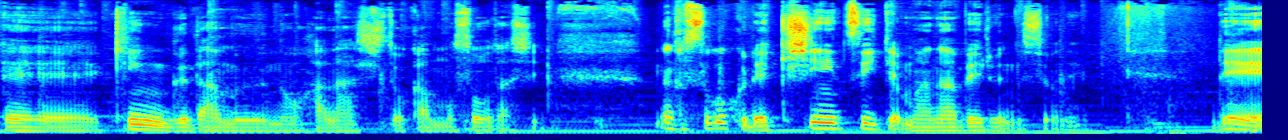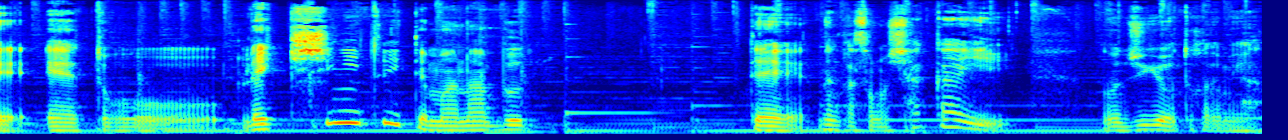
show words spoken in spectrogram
えー、キングダムの話とかもそうだしなんかすごく歴史について学べるんですよね。で、えっ、ー、と歴史について学ぶってなんかその社会の授業とかでもやっ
